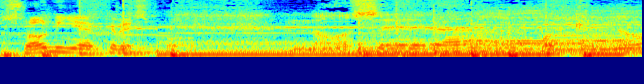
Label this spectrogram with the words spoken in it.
Sonia Crespo. No será porque no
